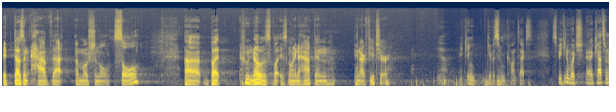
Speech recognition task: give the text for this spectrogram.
it doesn't have that emotional soul. Uh, but who knows what is going to happen in our future? Yeah, you can give us some context. Speaking of which, uh, Kathryn,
